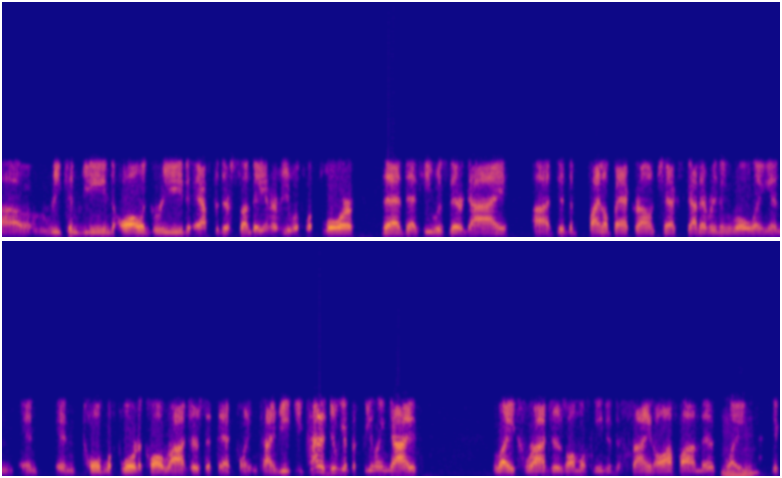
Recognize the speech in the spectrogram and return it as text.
uh, reconvened, all agreed after their Sunday interview with Lafleur that that he was their guy. Uh, did the final background checks, got everything rolling, and and and told Lafleur to call Rodgers at that point in time. You you kind of do get the feeling, guys, like Rodgers almost needed to sign off on this, like Nick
